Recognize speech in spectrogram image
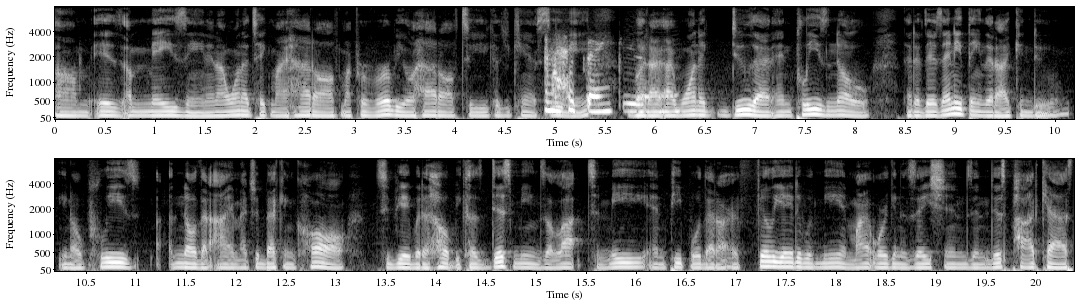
um, is amazing. And I want to take my hat off, my proverbial hat off to you because you can't see me. Thank you. But I, I want to do that. And please know that if there's anything that I can do, you know, please know that I am at your beck and call to be able to help because this means a lot to me and people that are affiliated with me and my organizations and this podcast.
